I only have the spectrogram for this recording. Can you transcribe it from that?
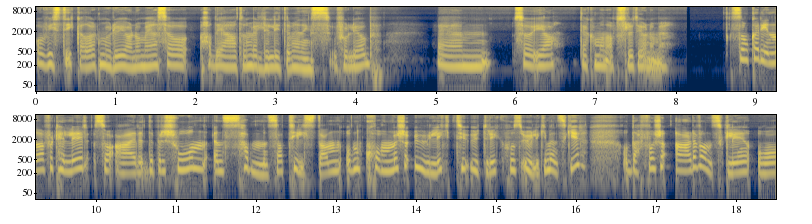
Og hvis det ikke hadde vært mulig å gjøre noe med, så hadde jeg hatt en veldig lite meningsfull jobb. Um, så ja, det kan man absolutt gjøre noe med. Som Karina forteller, så er depresjon en sammensatt tilstand, og den kommer så ulikt til uttrykk hos ulike mennesker, og derfor så er det vanskelig å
